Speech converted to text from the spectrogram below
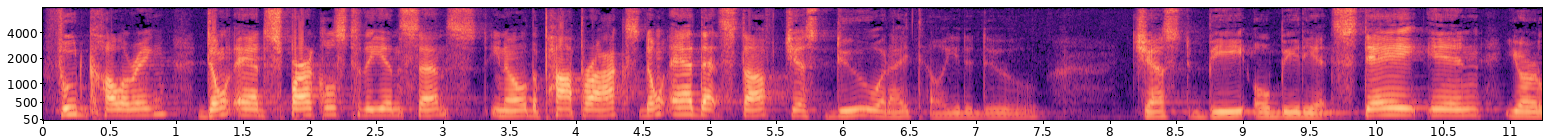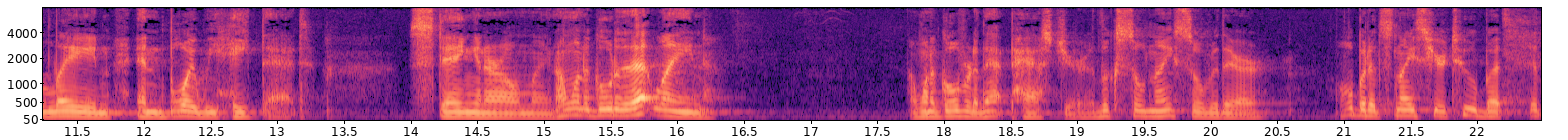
food coloring. Don't add sparkles to the incense, you know, the pop rocks. Don't add that stuff. Just do what I tell you to do. Just be obedient. Stay in your lane. And boy, we hate that. Staying in our own lane. I want to go to that lane. I want to go over to that pasture. It looks so nice over there. Oh, but it's nice here too, but it,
